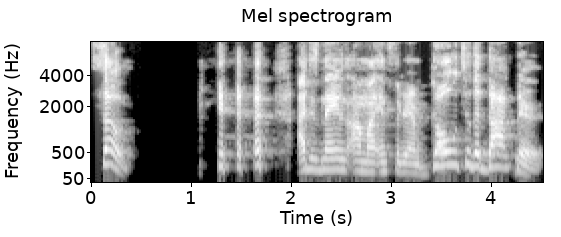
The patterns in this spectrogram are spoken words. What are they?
So I just named on my Instagram, go to the doctor.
